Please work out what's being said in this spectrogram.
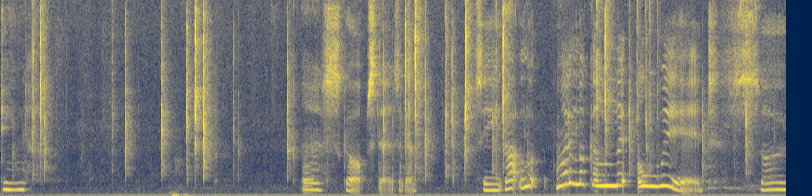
Ding. Let's go upstairs again. See, that look might look a little weird. So,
